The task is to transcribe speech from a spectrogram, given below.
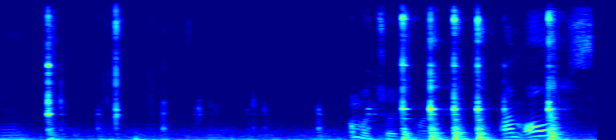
hands. I'm gonna touch mine. I'm almost.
